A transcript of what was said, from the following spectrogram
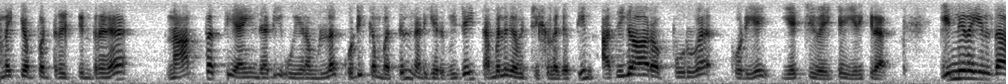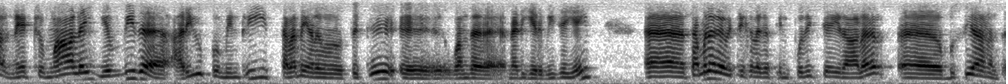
அமைக்கப்பட்டிருக்கின்ற நாற்பத்தி ஐந்து அடி உயரமுள்ள கொடிக்கம்பத்தில் நடிகர் விஜய் தமிழக வெற்றி கழகத்தின் அதிகாரப்பூர்வ கொடியை ஏற்றி வைக்க இருக்கிறார். இந்நிலையில்தான் நேற்று மாலை எவ்வித அறிவிப்புமின்றி தலைமை அலுவலகத்துக்கு வந்த நடிகர் விஜயை தமிழக வெற்றி கழகத்தின் பொதுச் செயலாளர் புஷி ஆனந்த்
